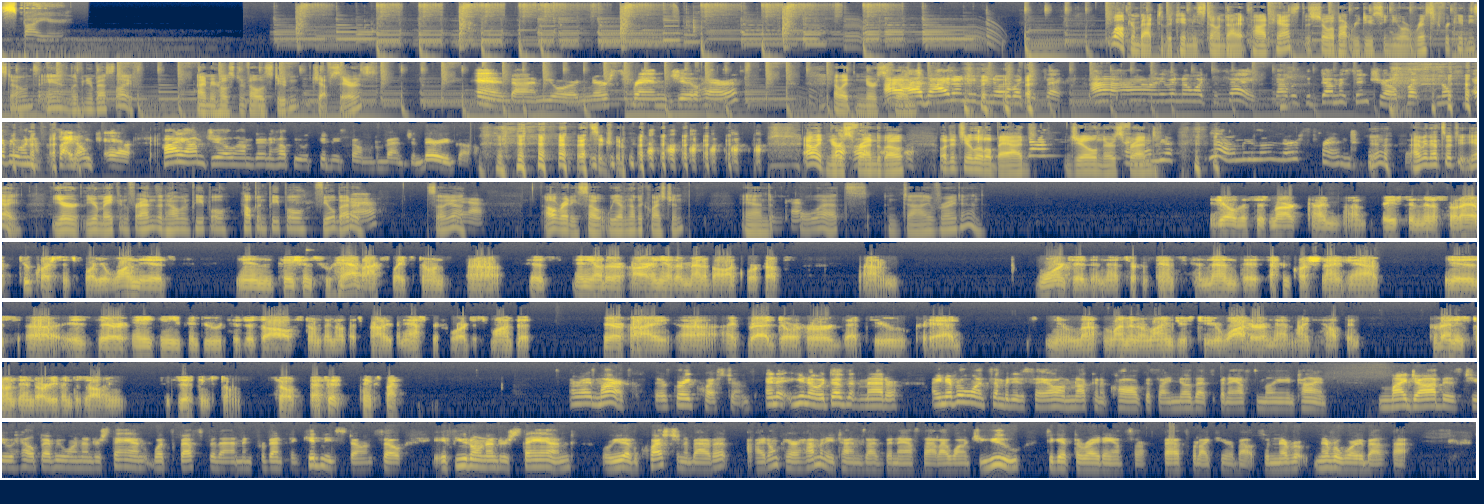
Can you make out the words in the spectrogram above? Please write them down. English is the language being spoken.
Spire. Welcome back to the Kidney Stone Diet Podcast, the show about reducing your risk for kidney stones and living your best life. I'm your host and fellow student, Jeff Saris. And I'm your nurse friend, Jill Harris. I like nurse friend. I, I don't even know what to say. I, what to say. That was the dumbest intro, but no, everyone knows I don't care. Hi, I'm Jill, and I'm going to help you with kidney stone prevention. There you go. That's a good one. I like nurse friend, though. Well, it's your little badge. Jill, nurse friend. I'm your- yeah, I'm your little nurse friend. Yeah, I mean that's what you. Yeah, you're you're making friends and helping people helping people feel better. Yeah. So yeah. yeah. Alrighty, so we have another question, and Okay. let's dive right in. Jill, this is Mark. I'm uh, based in Minnesota. I have two questions for you. One is in patients who have oxalate stones, uh, is any other are any other metabolic workups um, warranted in that circumstance? And then the second question I have is uh, is there anything you can do to dissolve stones? I know that's probably been asked before. I just wanted to verify. Uh, I've read or heard that you could add you know, lemon or lime juice to your water, and that might help in preventing stones and or even dissolving existing stones. So that's it. Thanks. Bye. All right, Mark. They're great questions. And, it, you know, it doesn't matter. I never want somebody to say, oh, I'm not going to call because I know that's been asked a million times. My job is to help everyone understand what's best for them in preventing kidney stones. So if you don't understand or you have a question about it, I don't care how many times I've been asked that. I want you to get the right answer. That's what I care about. So never, never worry about that.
